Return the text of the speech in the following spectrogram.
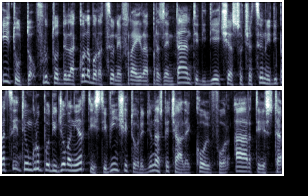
il tutto frutto della collaborazione fra i rappresentanti di 10 associazioni di pazienti e un gruppo di giovani artisti vincitori di una speciale Call for Artist,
